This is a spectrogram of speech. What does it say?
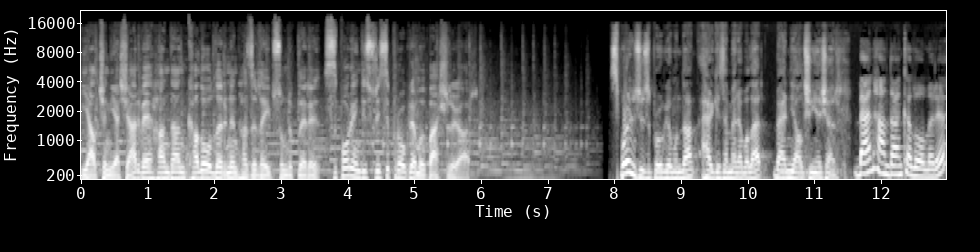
Yalçın Yaşar ve Handan Kaloğulları'nın hazırlayıp sundukları Spor Endüstrisi programı başlıyor. Spor Endüstrisi programından herkese merhabalar. Ben Yalçın Yaşar. Ben Handan Kaloğulları.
